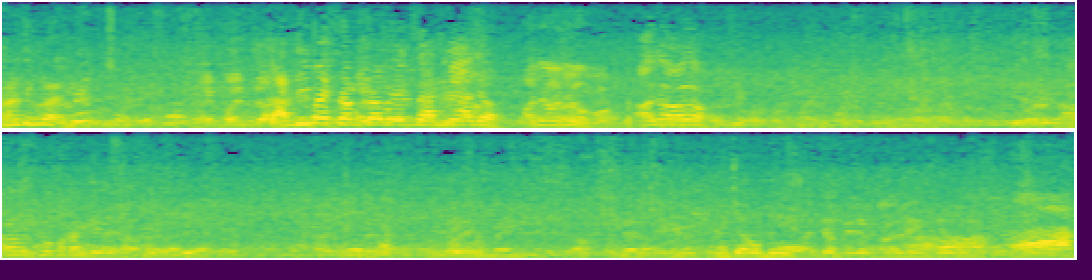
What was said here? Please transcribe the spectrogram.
कार्तिक भाई। कार्तिक भाई सब सब एक साथ में आ जाओ। आ जाओ आ जाओ आ जाओ वो ब्रेक हाँ।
